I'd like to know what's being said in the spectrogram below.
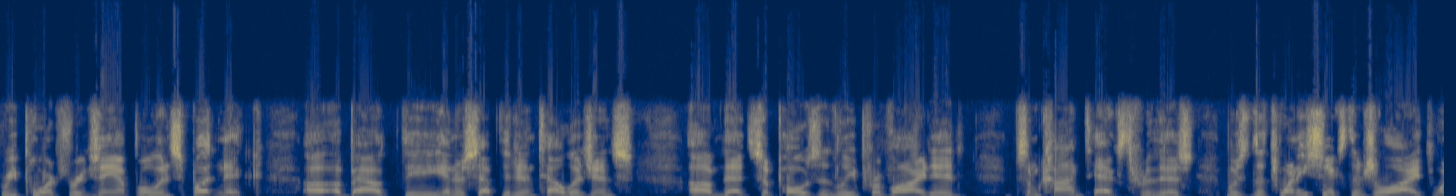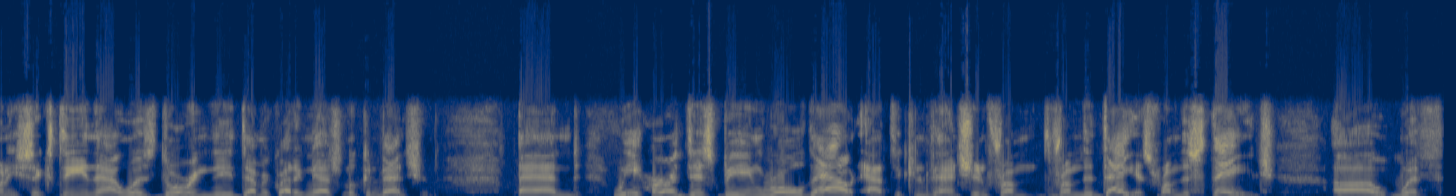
report, for example, in Sputnik uh, about the intercepted intelligence um, that supposedly provided some context for this was the 26th of July, 2016. That was during the Democratic National Convention. And we heard this being rolled out at the convention from, from the dais, from the stage, uh, with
